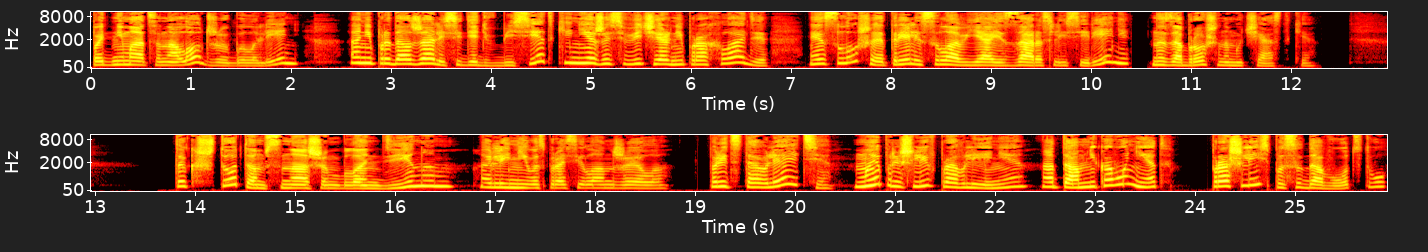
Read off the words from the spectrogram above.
Подниматься на лоджию было лень, они продолжали сидеть в беседке, нежесть в вечерней прохладе и слушая трели соловья из зарослей сирени на заброшенном участке. «Так что там с нашим блондином?» — лениво спросила Анжела. «Представляете, мы пришли в правление, а там никого нет. Прошлись по садоводству,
